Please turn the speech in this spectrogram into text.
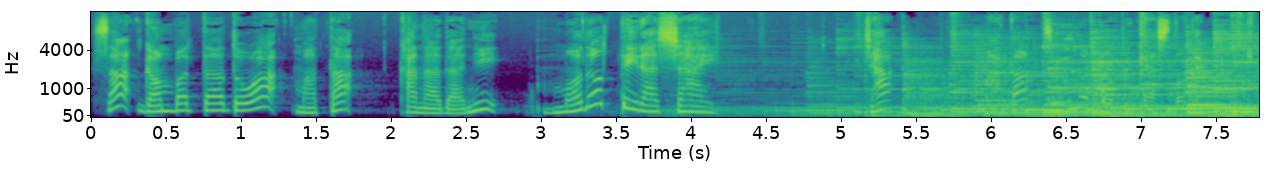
さあ頑張った後はまたカナダに戻っていらっしゃい。じゃあ nästa vecka.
